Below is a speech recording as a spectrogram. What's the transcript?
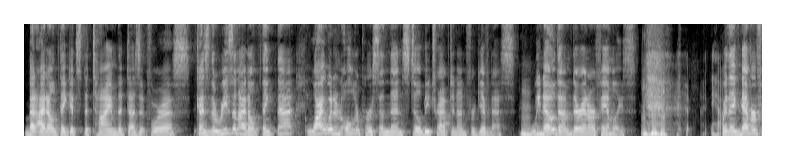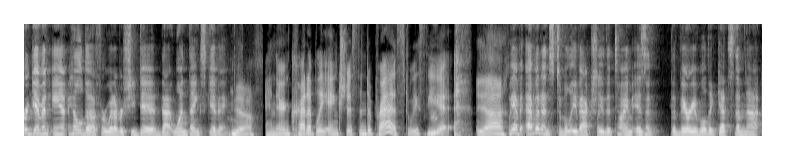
But I don't think it's the time that does it for us. Because the reason I don't think that, why would an older person then still be trapped in unforgiveness? Hmm. We know them, they're in our families, Yeah. where they've never forgiven Aunt Hilda for whatever she did that one Thanksgiving. Yeah. And they're incredibly anxious and depressed. We see hmm. it. Yeah. We have evidence to believe actually the time isn't the variable that gets them that,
